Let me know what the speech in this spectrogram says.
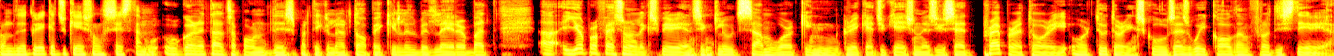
from the Greek educational system. We're going to touch upon this particular topic a little bit later, but uh, your professional experience includes some work in Greek education, as you said, preparatory or tutoring schools, as we call them, frontistiria,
